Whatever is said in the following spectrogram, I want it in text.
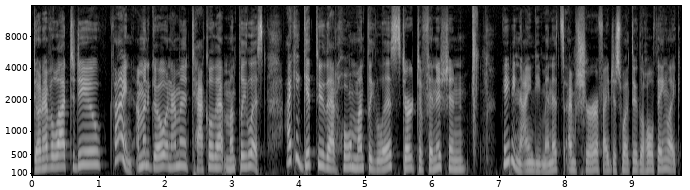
don't have a lot to do, fine. I'm going to go and I'm going to tackle that monthly list. I could get through that whole monthly list, start to finish, in maybe 90 minutes, I'm sure, if I just went through the whole thing. Like,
